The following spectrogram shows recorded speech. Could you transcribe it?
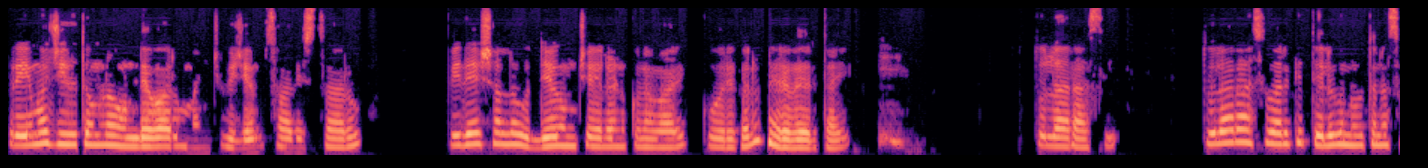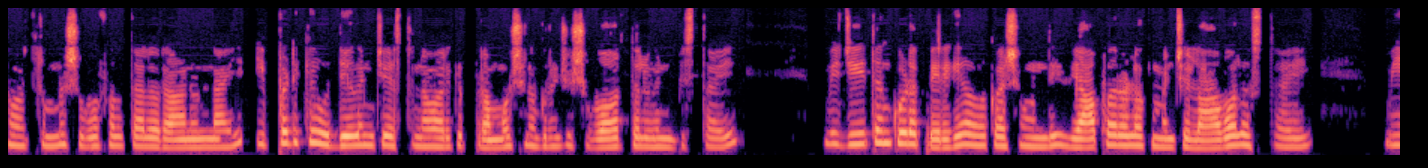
ప్రేమ జీవితంలో ఉండేవారు మంచి విజయం సాధిస్తారు. విదేశాల్లో ఉద్యోగం చేయాలనుకున్న వారి కోరికలు నెరవేరుతాయి. తులారాశి తులారాశి వారికి తెలుగు నూతన సంవత్సరంలో శుభ ఫలితాలు రానున్నాయి. ఇప్పటికే ఉద్యోగం చేస్తున్న వారికి ప్రమోషన్ గురించి శుభవార్తలు వినిపిస్తాయి. మీ జీతం కూడా పెరిగే అవకాశం ఉంది. వ్యాపారులకు మంచి లాభాలు వస్తాయి. మీ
